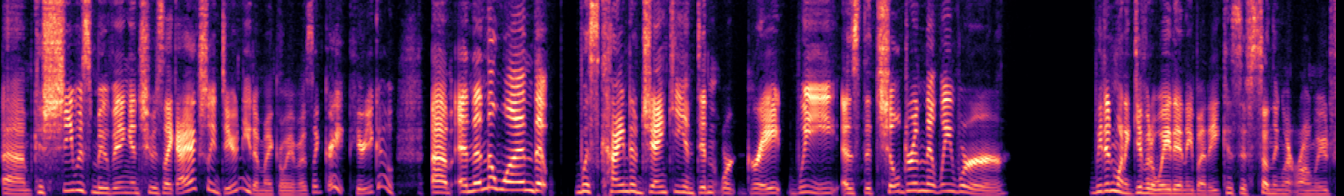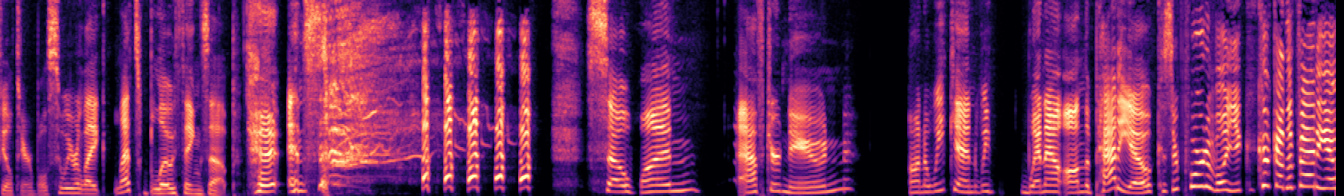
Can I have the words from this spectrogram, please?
because um, she was moving and she was like, I actually do need a microwave. I was like, great, here you go. Um, and then the one that was kind of janky and didn't work great, we, as the children that we were, we didn't want to give it away to anybody because if something went wrong, we would feel terrible. So we were like, let's blow things up. and so, so one afternoon on a weekend, we went out on the patio because they're portable. You can cook on the patio.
